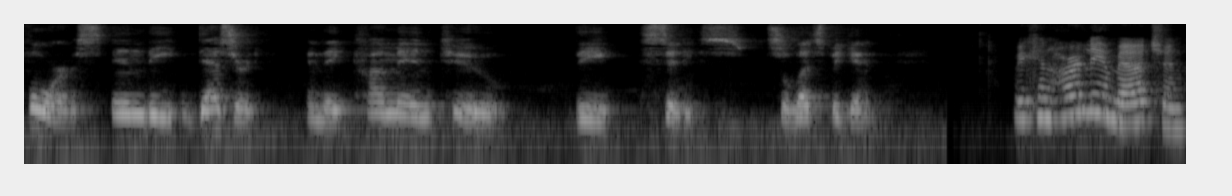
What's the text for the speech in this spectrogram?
forest, in the desert, and they come into the cities. So let's begin. We can hardly imagine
